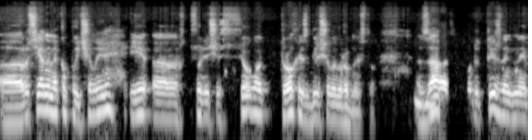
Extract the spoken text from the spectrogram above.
Е, росіяни накопичили і, е, судячи з цього, трохи збільшили виробництво. Зараз буде тиждень, на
